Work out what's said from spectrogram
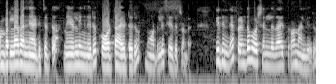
അമ്പർല തന്നെ അടിച്ചിട്ട് മേളിൽ ഇങ്ങനെ ഒരു കോട്ടായിട്ടൊരു മോഡൽ ചെയ്തിട്ടുണ്ട്. ഇതിന്റെ ഫ്രണ്ട് പോർഷനിൽ ഇതാ ഇത്രയും നല്ലൊരു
